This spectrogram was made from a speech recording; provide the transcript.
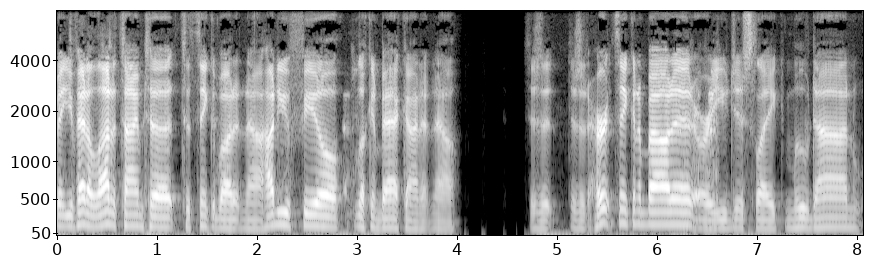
You've had a lot of time to to think about it now. How do you feel looking back on it now? Does it does it hurt thinking about it, or are you just like moved on?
